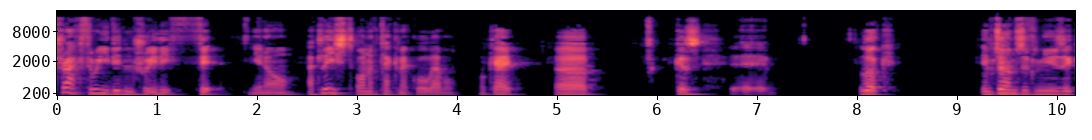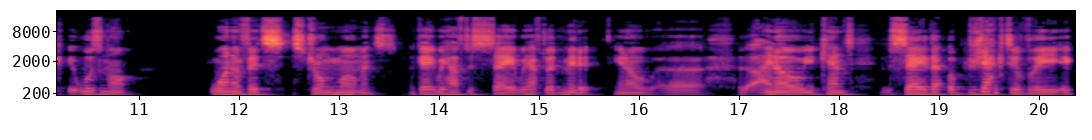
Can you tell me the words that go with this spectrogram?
track three didn't really fit, you know, at least on a technical level, okay? Because, uh, uh, look, in terms of music, it was not one of its strong moments, okay? We have to say, we have to admit it, you know. Uh, I know you can't say that objectively it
